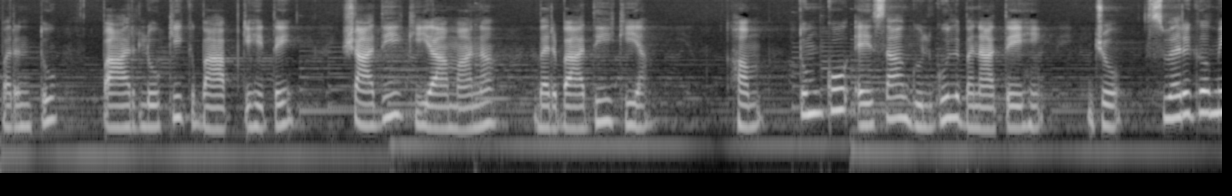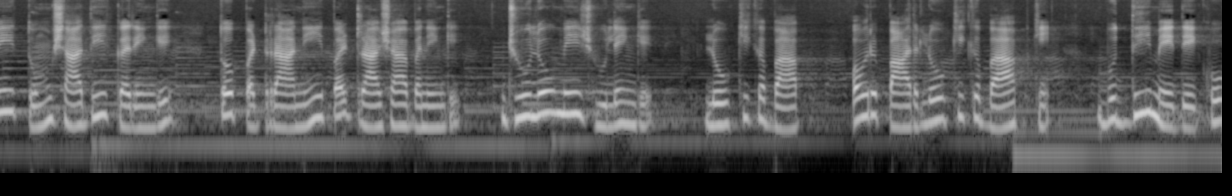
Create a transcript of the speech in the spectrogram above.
परंतु पारलौकिक बाप कहते, शादी किया माना, बर्बादी किया। हम तुमको ऐसा गुलगुल बनाते हैं, जो स्वर्ग में तुम शादी करेंगे तो पटरानी पट राजा बनेंगे, झूलों में झूलेंगे। लौकिक बाप और पारलौकिक बाप की बुद्धि में देखो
